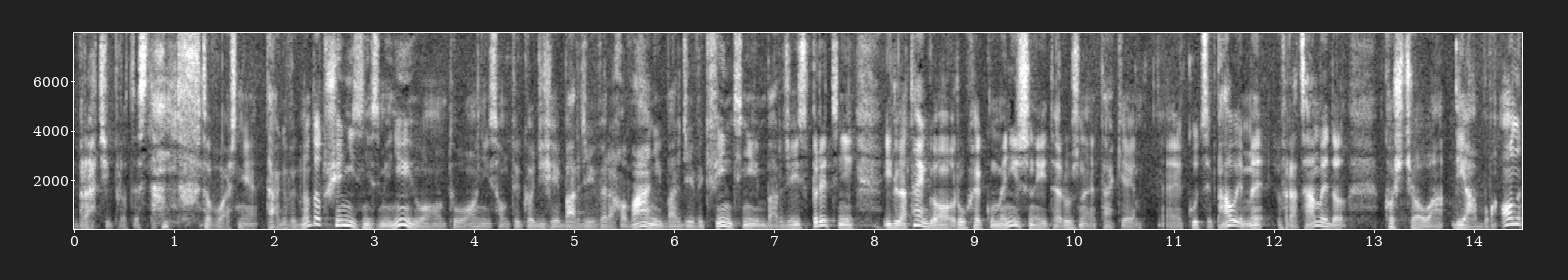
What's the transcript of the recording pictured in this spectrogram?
braci protestantów to właśnie tak wygląda. Tu się nic nie zmieniło. Tu oni są tylko dzisiaj bardziej wyrachowani, bardziej wykwintni, bardziej sprytni i dlatego ruch ekumeniczny i te różne takie e, kucypały, my wracamy do kościoła diabła. On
